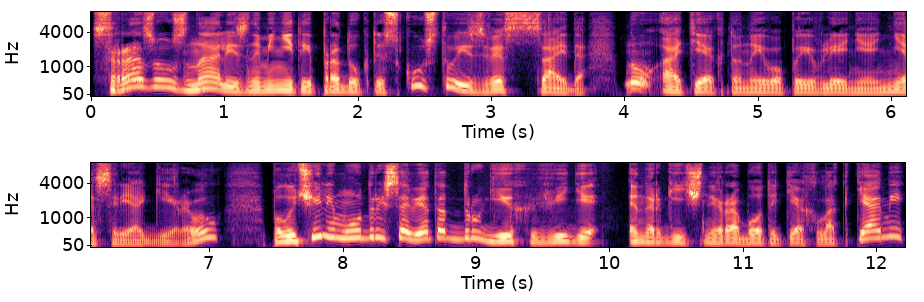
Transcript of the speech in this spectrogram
сразу узнали знаменитый продукт искусства из Вестсайда, ну, а те, кто на его появление не среагировал, получили мудрый совет от других в виде энергичной работы тех локтями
